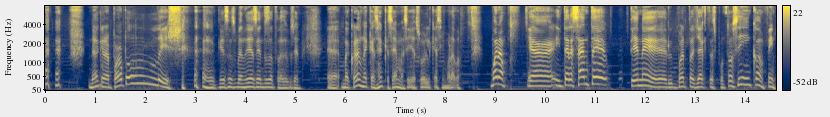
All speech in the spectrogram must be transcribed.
no, que era purplish. que eso vendría siendo esa traducción. Eh, me acuerdo de una canción que se llama así, azul, casi morado. Bueno, eh, interesante. Tiene el puerto Jack 3.5, en fin.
